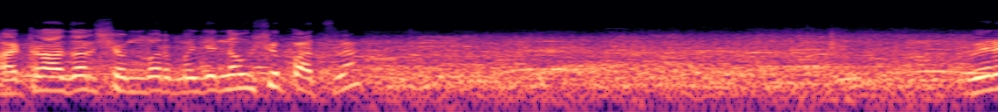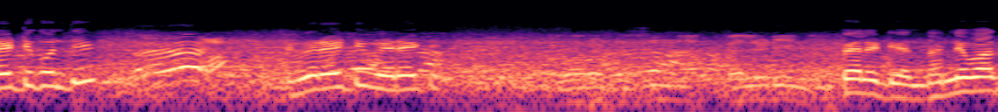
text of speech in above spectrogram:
अठरा हजार शंभर म्हणजे नऊशे पाच ना? व्हेरायटी कोणती? व्हेरायटी व्हेरायटी. पॅलेडिन पॅलेटियन धन्यवाद.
